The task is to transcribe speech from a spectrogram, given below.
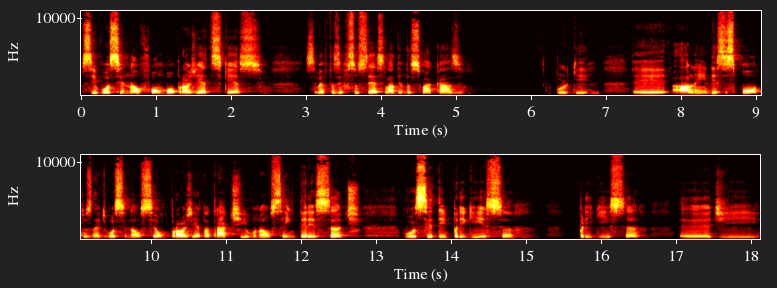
Se você não for um bom projeto, esquece. Você vai fazer sucesso lá dentro da sua casa. Porque é, além desses pontos, né, de você não ser um projeto atrativo, não ser interessante, você tem preguiça, preguiça é, de,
